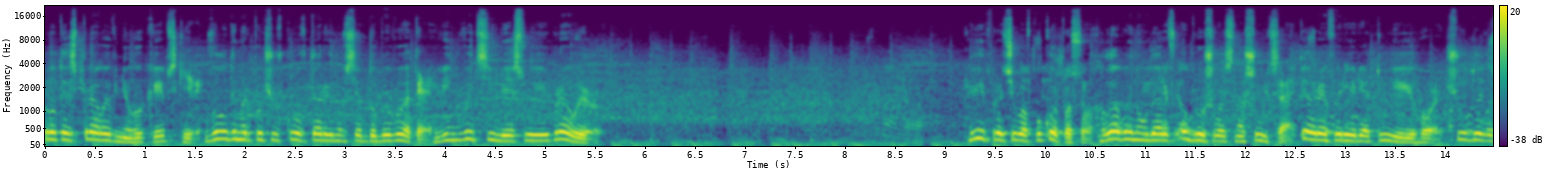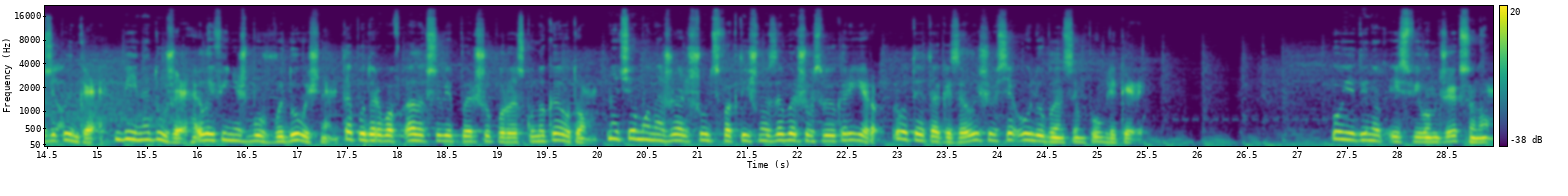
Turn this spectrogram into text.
проте справи в нього кепські. Володимир почув кров та ринувся добивати. Він вицілює своєю правою. Відпрацював по корпусу, лавина ударів обрушилась на Шульца, та рефері рятує його. Чудова зупинка. Бій не дуже, але фініш був видовищним та подарував Алексові першу поразку нокаутом. На цьому, на жаль, Шульц фактично завершив свою кар'єру, проте так і залишився улюбленцем публіки. Поєдинок із Філом Джексоном,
